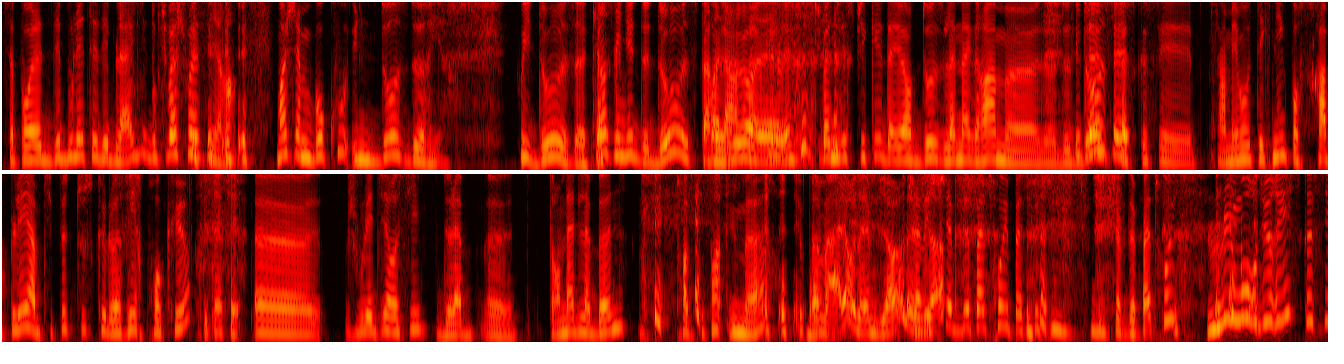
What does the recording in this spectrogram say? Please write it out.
ça pourrait être des boulettes et des blagues. Donc tu vas choisir. hein. Moi j'aime beaucoup une dose de rire. Oui, dose, 15 Parce que- minutes de dose par Voilà, jour. parce que euh. le- tu vas nous expliquer d'ailleurs dose, l'anagramme euh, de, dose, parce que c'est c'est un mémo technique pour se rappeler un petit peu tout ce que le rire procure. Tout à fait. Euh, je voulais dire aussi, de la, euh, t'en as de la bonne. Trois petits points, humeur. Pas Bon. mal, on aime bien, J'avais chef de patrouille parce que tu chef de patrouille. L'humour du risque aussi.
